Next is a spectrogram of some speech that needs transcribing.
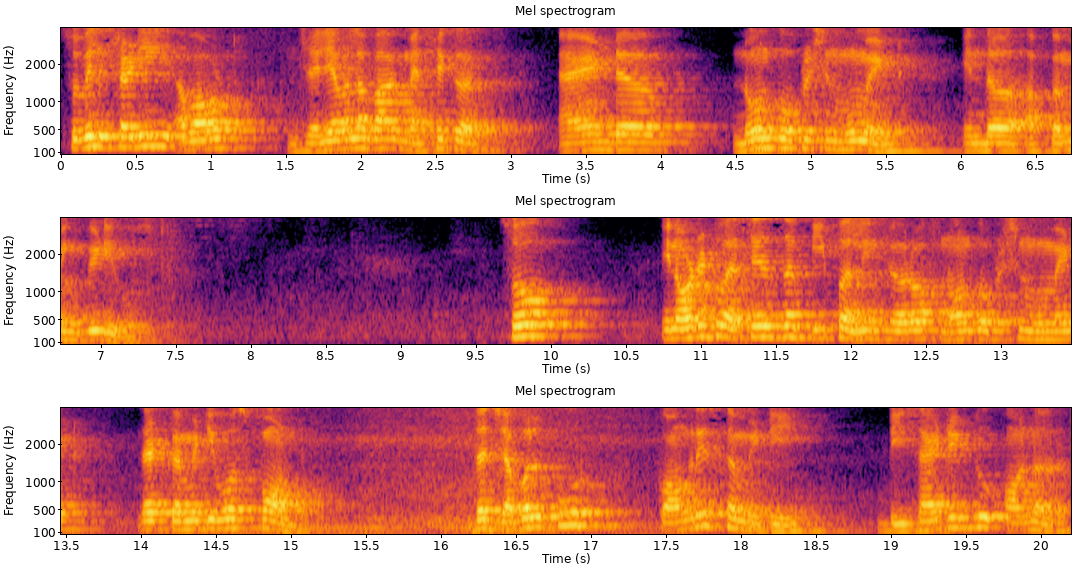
So we'll study about Jallianwala Bagh massacre and uh, non-cooperation movement in the upcoming videos. So, in order to assess the people in favor of non-cooperation movement, that committee was formed. The Jabalpur Congress Committee decided to honor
